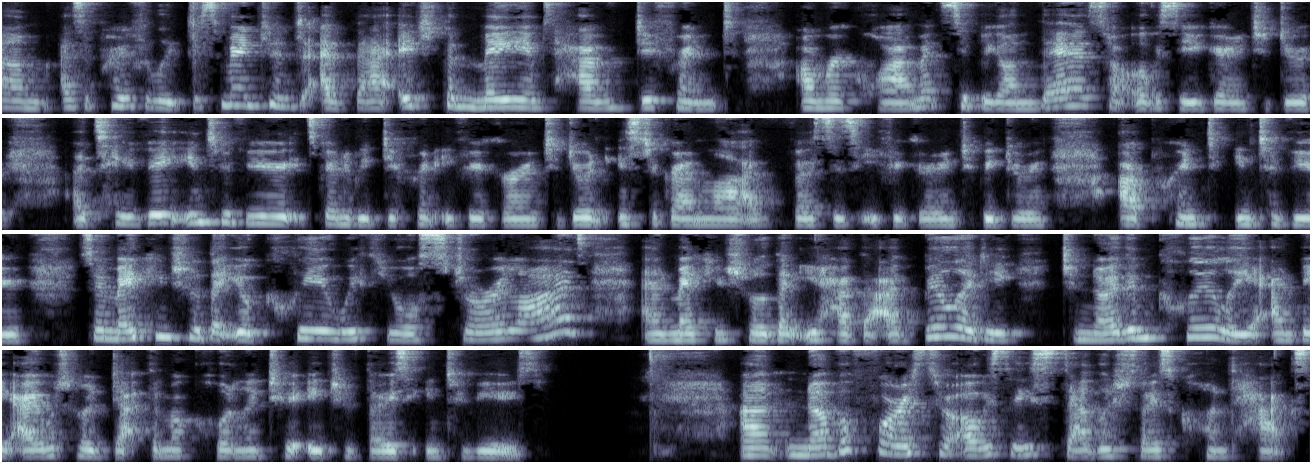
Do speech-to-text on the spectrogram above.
um, as I previously just mentioned, at that each of the mediums have different um, requirements to be on there. So, obviously, you're going to do a TV interview. It's going to be different if you're going to do an Instagram live versus if you're going to be doing a print interview. So, making sure that you're clear with your storylines and making sure that you have the ability to know them clearly and be able to adapt them accordingly to each of those interviews. Um, number four is to obviously establish those contacts.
